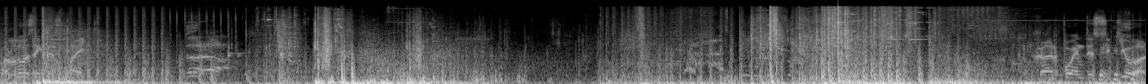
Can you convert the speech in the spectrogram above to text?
We're losing this fight. Hardpoint is secure.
